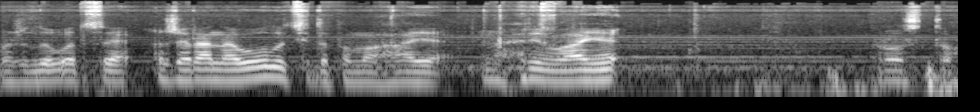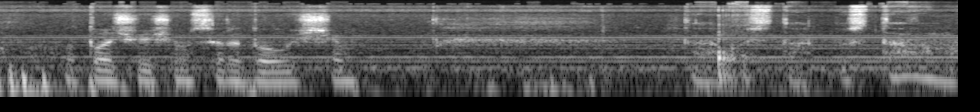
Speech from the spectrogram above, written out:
Можливо, це жара на вулиці допомагає, нагріває просто оточуючим середовищем. Так, ось так поставимо.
